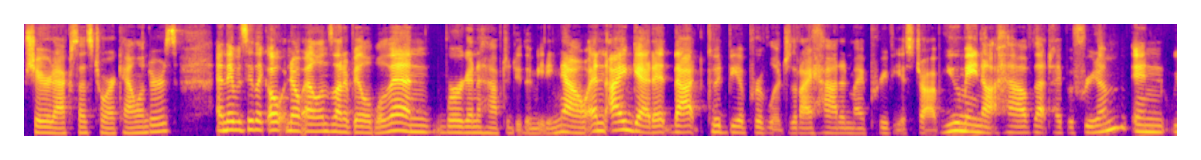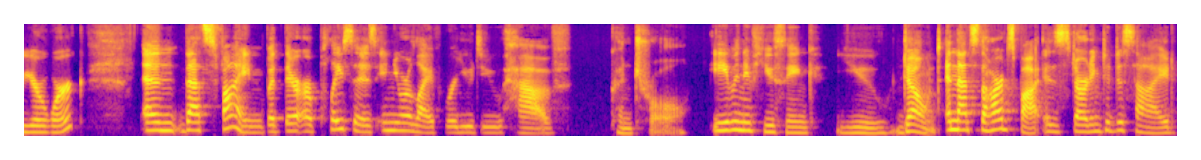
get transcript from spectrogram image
shared access to our calendars. And they would say, like, oh, no, Ellen's not available then. We're going to have to do the meeting now. And I get it. That could be a privilege that I had in my previous job. You may not have that type of freedom in your work. And that's fine. But there are places in your life where you do have control. even if you think you don't. And that's the hard spot is starting to decide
